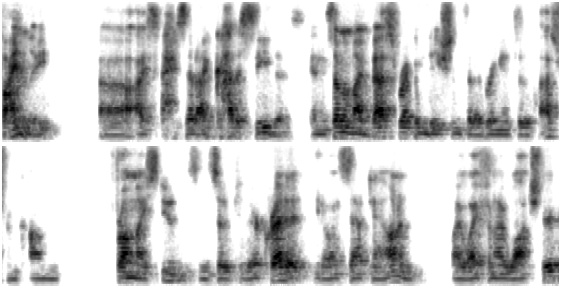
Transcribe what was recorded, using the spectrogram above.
finally, uh, I, I, said, I've got to see this. And some of my best recommendations that I bring into the classroom come from my students. And so, to their credit, you know, I sat down and my wife and I watched it.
